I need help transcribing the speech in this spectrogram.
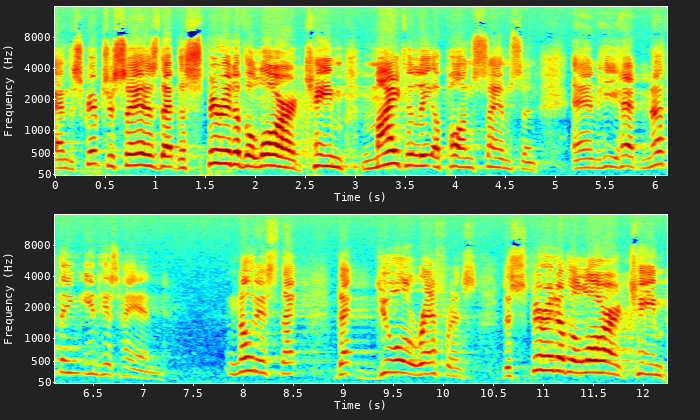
And the scripture says that the Spirit of the Lord came mightily upon Samson, and he had nothing in his hand. Notice that, that dual reference. The Spirit of the Lord came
